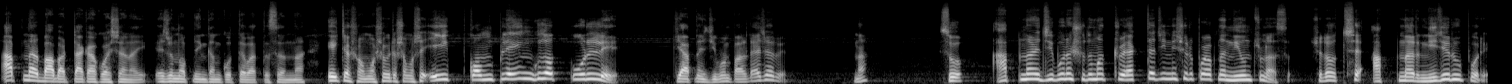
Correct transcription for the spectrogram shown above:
আপনার বাবার টাকা পয়সা নাই, এজন্য আপনি ইনকাম করতে পারতেছেন না। এইটা সমস্যা, ওইটা সমস্যা। এই কমপ্লেনগুলো করলে কি আপনার জীবন পাল্টায় যাবে? না? সো আপনার জীবনে শুধুমাত্র একটা জিনিসের উপর আপনার নিয়ন্ত্রণ আছে, সেটা হচ্ছে আপনার নিজের উপরে,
